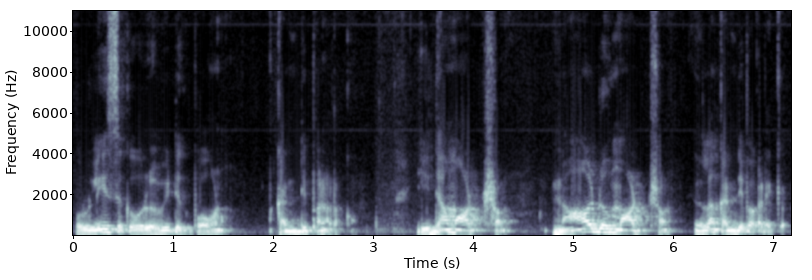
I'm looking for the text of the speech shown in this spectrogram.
ஒரு லீஸுக்கு ஒரு வீட்டுக்கு போகணும். கண்டிப்பாக நடக்கும். இடமாற்றம் நாடு மாற்றம் இதெல்லாம் கண்டிப்பாக கிடைக்கும்.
